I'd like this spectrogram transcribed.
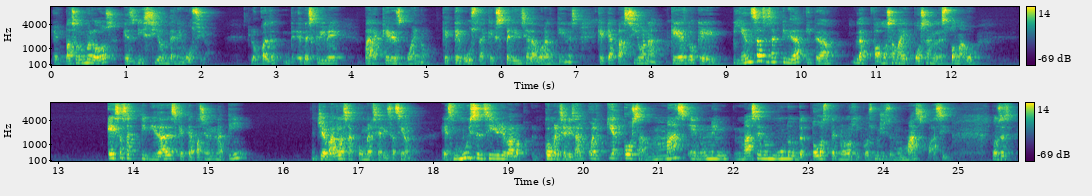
El paso número dos es visión de negocio, lo cual describe para qué eres bueno, qué te gusta, qué experiencia laboral tienes, qué te apasiona, qué es lo que piensas esa actividad y te da la famosa mariposa en el estómago. Esas actividades que te apasionan a ti, llevarlas a comercialización. Es muy sencillo llevarlo, comercializar cualquier cosa, más en, un, más en un mundo donde todo es tecnológico, es muchísimo más fácil. Entonces,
